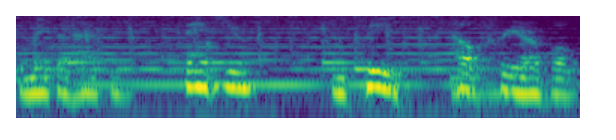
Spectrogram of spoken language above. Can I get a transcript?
to make that happen. Thank you, and please help free our vote.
